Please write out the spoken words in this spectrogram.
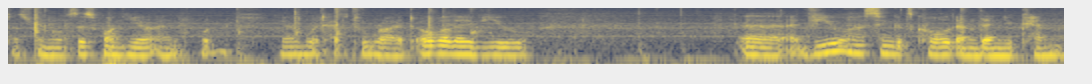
just remove this one here and would yeah, would have to write overlay view uh, view I think it's called and then you can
